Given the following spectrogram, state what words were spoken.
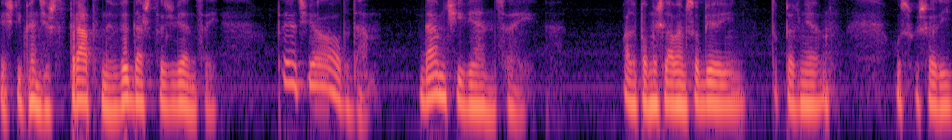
Jeśli będziesz stratny, wydasz coś więcej, to ja ci oddam. Dam ci więcej. Ale pomyślałem sobie, i to pewnie usłyszeli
